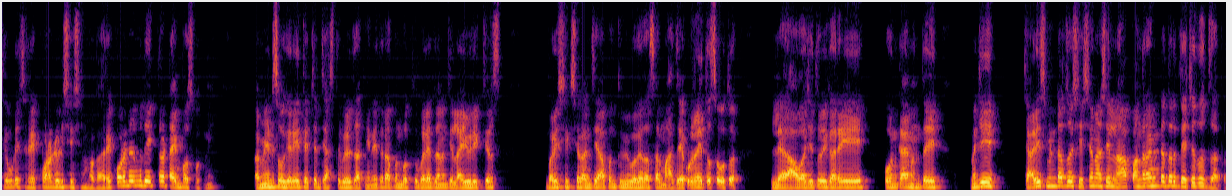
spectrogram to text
तेवढेच रेकॉर्डेड सेशन बघा. रेकॉर्डेडमध्ये एक तर टाइमपास होत नाही. कमेंट्स वगैरे त्याच्यात जास्त वेळ जात नाही. तर आपण बघतो बऱ्याच जणांचे लाईव्ह लेक्चर्स बरेच शिक्षकांचे आपण तुम्ही बघत असाल माझ्याकडूनही तसं होतं. आवाज येतोय का रे? कोण काय म्हणतंय? म्हणजे चाळीस मिनिटाचं सेशन असेल ना पंधरा मिनिटं तर त्याच्यातच जातं.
